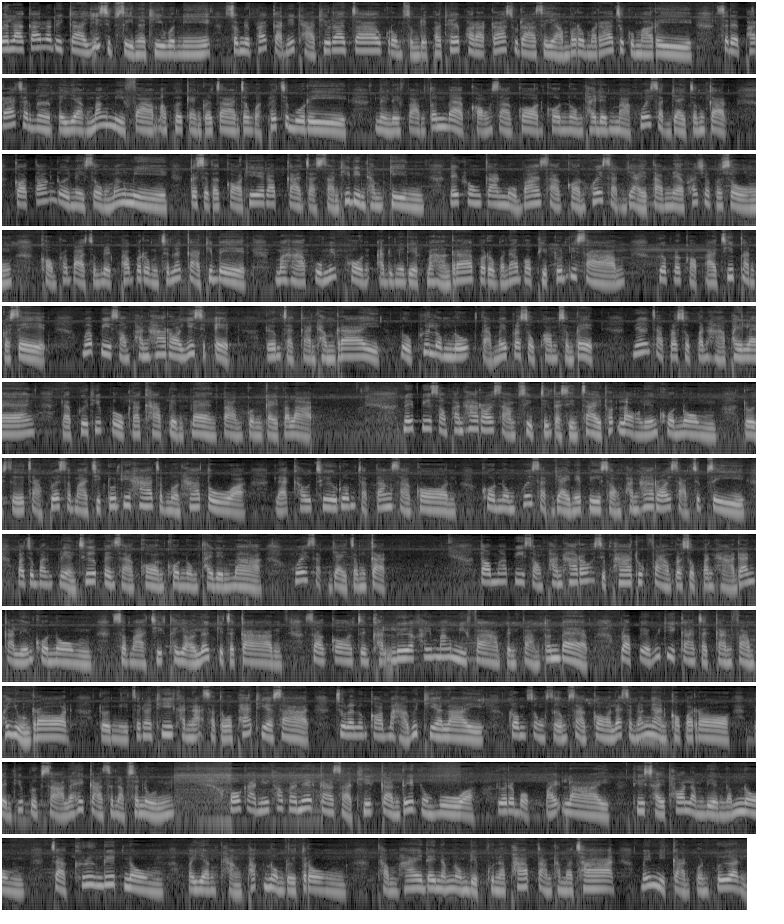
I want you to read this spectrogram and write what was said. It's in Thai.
เวลา9นาฬิกา24 นาทีวันนี้ สมเด็จพระกนิษฐาธิราชเจ้ากรมสมเด็จพระเทพรัตนราชสุดาสยามบรมราชกุมารี เสด็จพระราชดำเนินไปยังมั่งมีฟาร์มอำเภอแก่งกระจานจังหวัดเพชรบุรี หนึ่งในฟาร์มต้นแบบของสากลโคนนมไทยเดนมาร์กห้วยสัตว์ใหญ่จำกัด ก่อตั้งโดยในทรงมั่งมี เกษตรกรที่ได้รับการจัดสรรที่ดินทำกิน ในโครงการหมู่บ้านสากลห้วยสัตว์ใหญ่ตามแนวพระราชประสงค์ของพระบาทสมเด็จพระบรมชนากาธิเบศรมหาภูมิพลอดุลยเดชมหาราชบรมนาถบพิตรรุ่นที่ 3 เพื่อประกอบอาชีพการเกษตร เมื่อปี 2521 เริ่มจากการทำไร่ ปลูกพืชลมลุกแต่ไม่ประสบความสำเร็จ เนื่องจากประสบปัญหาภัยแล้ง และพืชที่ปลูกราคาเปลี่ยนแปลงตามกลไกตลาดในปี 2530 จึงตัดสินใจทดลองเลี้ยงโคนม โดยซื้อจากเพื่อนสมาชิกรุ่นที่ 5 จำนวน 5 ตัว และเข้าชื่อร่วมจัดตั้งสากลโคนมห้วยสัตว์ใหญ่ในปี 2534 ปัจจุบันเปลี่ยนชื่อเป็นสากลโคนมไทยเดนมาร์กห้วยสัตว์ใหญ่จำกัด ต่อมาปี 2565 ทุกฟาร์มประสบปัญหาด้านการเลี้ยงโคนม สมาชิกทยอยเลิกกิจการ สากลจึงคัดเลือกให้มั่งมีฟาร์มเป็นฟาร์มต้นแบบ ปรับเปลี่ยนวิธีการจัดการฟาร์มให้อยู่รอด โดยมีเจ้าหน้าที่คณะสัตวแพทยศาสตร์ จุฬาลงกรณ์มหาวิทยาลัย กรมส่งเสริมสากลและสำนักงานกปร เป็นที่ปรึกษาและให้การสนับสนุน โอกาสนี้เทอดพระเนตการสาธิตการรีดนมวัว ด้วยระบบไพป์ไลน์ ที่ใช้ท่อลำเลียงน้ำนม จากเครื่องรีดนม ไปยังถังพักนมโดยตรงทำให้ได้น้ำนมดิบคุณภาพตามธรรมชาติ ไม่มีการปนเปื้อน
